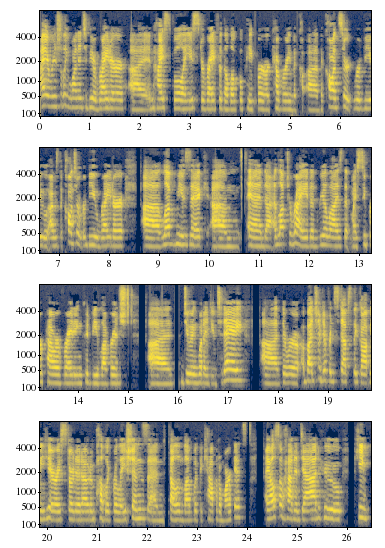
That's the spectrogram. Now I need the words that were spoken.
I originally wanted to be a writer uh, in high school. I used to write for the local paper covering the uh, the concert review. I was the concert review writer. Uh, loved music, um, and uh, I loved to write. And realized that my superpower of writing could be leveraged uh, doing what I do today. Uh, there were a bunch of different steps that got me here. I started out in public relations and fell in love with the capital markets. I also had a dad who he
